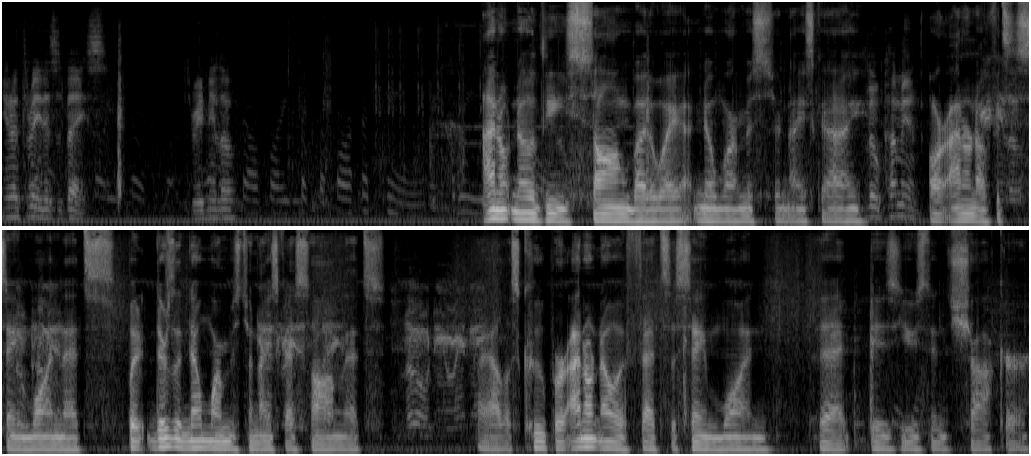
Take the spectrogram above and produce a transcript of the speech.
Unit 3, this is base. Did you read me, Lou? I don't know the song by the way. No more Mr. Nice Guy. Lou, come in. or I don't know if it's the same one that's but there's a No More Mr. Nice Guy song that's by Alice Cooper. I don't know if that's the same one that is used in Shocker,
